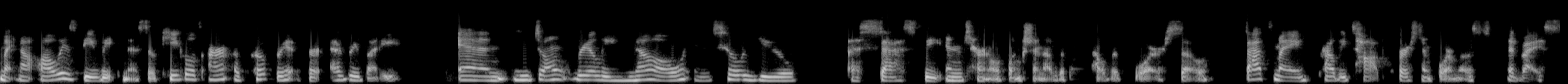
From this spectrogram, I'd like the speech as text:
might not always be weakness. So, Kegels aren't appropriate for everybody. And you don't really know until you assess the internal function of the pelvic floor. So, that's my probably top first and foremost advice.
